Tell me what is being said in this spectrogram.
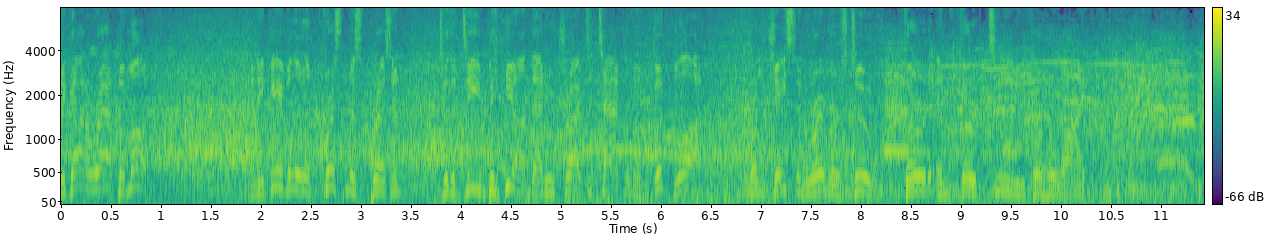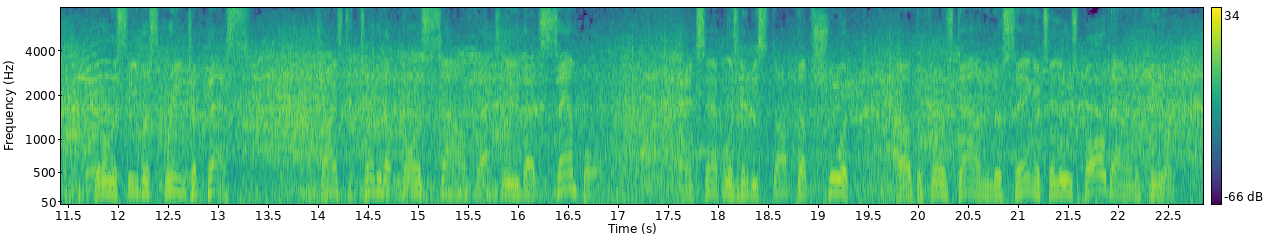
You got to wrap him up. And he gave a little Christmas present to the DB on that who tried to tackle him. Good block from Jason Rivers, too. Third and 13 for Hawaii. Little receiver screen to Bess. Tries to turn it up north-south. Actually, that's Sample. And Sample is going to be stopped up short of the first down, and they're saying it's a loose ball down in the field.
